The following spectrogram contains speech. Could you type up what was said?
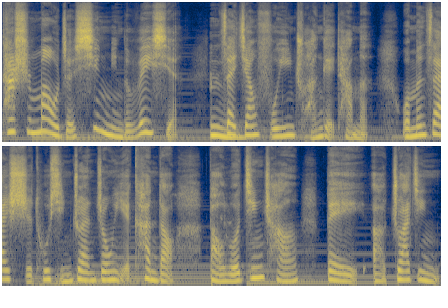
他是冒着性命的危险，在将福音传给他们。嗯，我们在使徒行传中也看到，保罗经常被呃抓进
